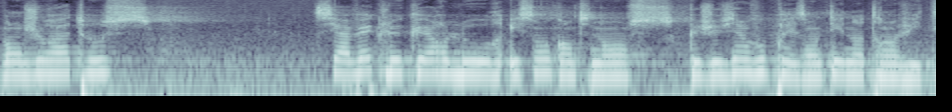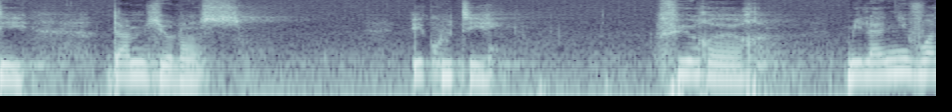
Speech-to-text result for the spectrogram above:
Bonjour à tous. C'est avec le cœur lourd et sans contenance que je viens vous présenter notre invitée, Dame Violence. Écoutez, Fureur, Mélanie voit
